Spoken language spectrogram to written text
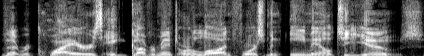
that requires a government or law enforcement email to use.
